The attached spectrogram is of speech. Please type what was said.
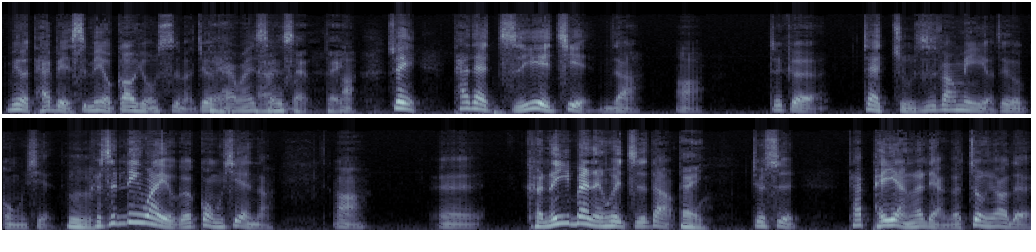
没有台北市，没有高雄市嘛，就是台湾省。省对啊，所以他在职业界，你知道啊，这个在组织方面有这个贡献。嗯，可是另外有个贡献呢，啊，呃，可能一般人会知道。对。就是他培养了两个重要的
